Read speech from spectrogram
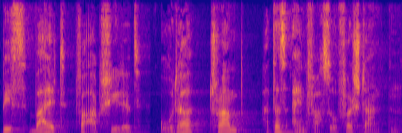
bis Wald verabschiedet. Oder Trump hat das einfach so verstanden.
